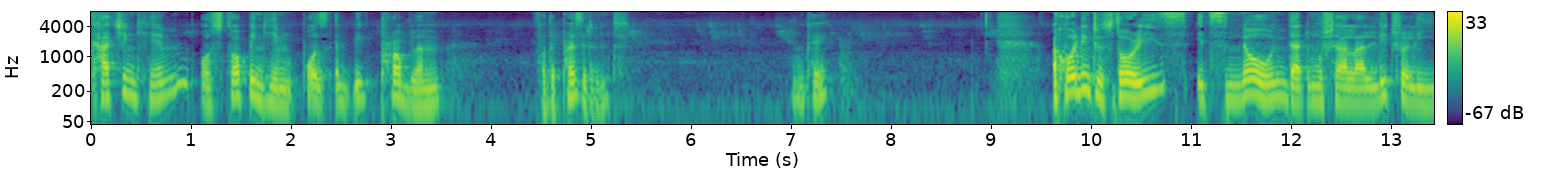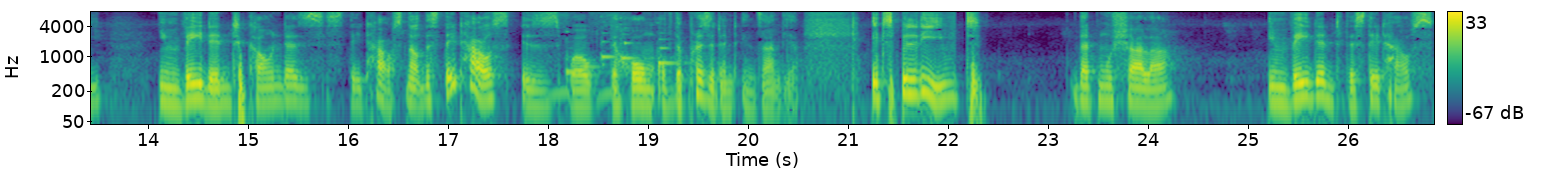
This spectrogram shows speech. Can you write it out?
catching him or stopping him was a big problem for the president. Okay? According to stories, it's known that Mushala literally invaded Kaunda's state house. Now, the state house is, well, the home of the president in Zambia. It's believed that Mushala invaded the state house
